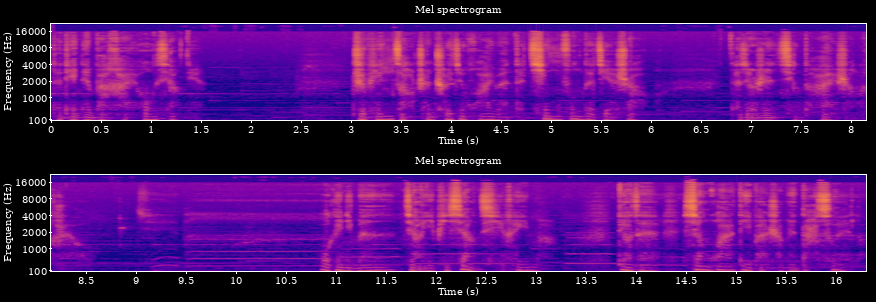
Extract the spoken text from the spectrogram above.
它天天把海鸥想念。只凭早晨吹进花园的清风的介绍，他就任性的爱上了海鸥。我给你们讲一匹象棋黑马，掉在香花地板上面打碎了。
